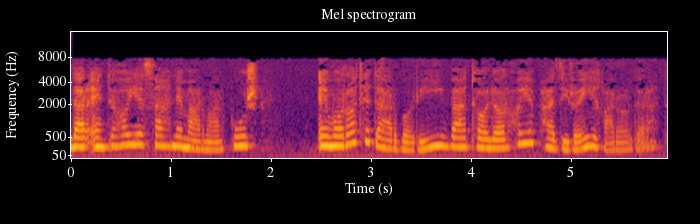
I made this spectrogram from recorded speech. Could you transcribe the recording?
در انتهای صحن مرمرپوش امارات درباری و تالارهای پذیرایی قرار دارند.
